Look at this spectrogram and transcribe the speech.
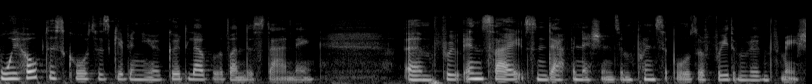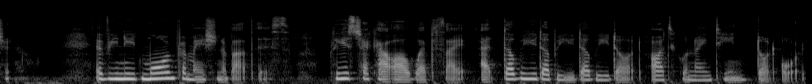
We hope this course has given you a good level of understanding um, through insights and definitions and principles of freedom of information. If you need more information about this, please check out our website at www.article19.org.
